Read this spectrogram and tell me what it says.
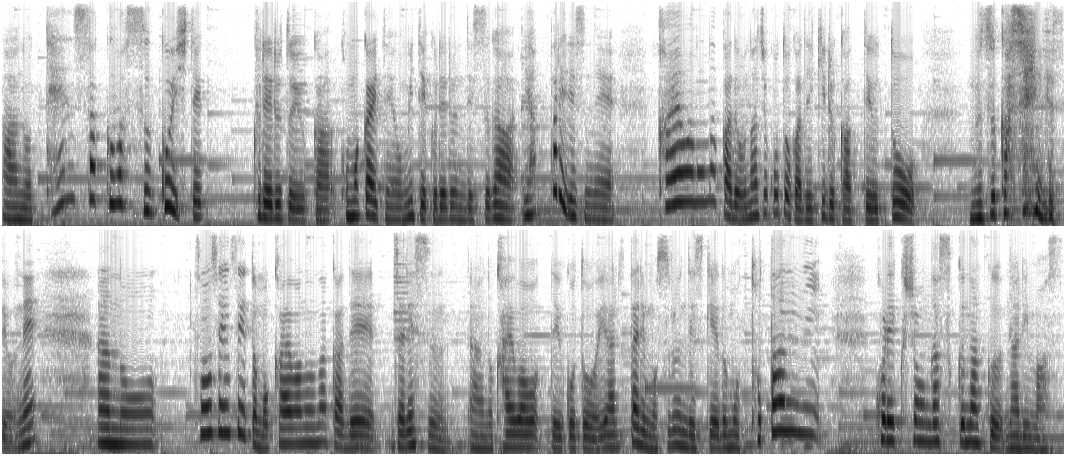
あの添削はすっごいしてくれるというか細かい点を見てくれるんですがやっぱりですね会話の中で同じことができるかっていうと難しいんですよね。あのその先生とも会話の中でじゃあレッスンあの会話をっていうことをやったりもするんですけれども途端にコレクションが少なくなります。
